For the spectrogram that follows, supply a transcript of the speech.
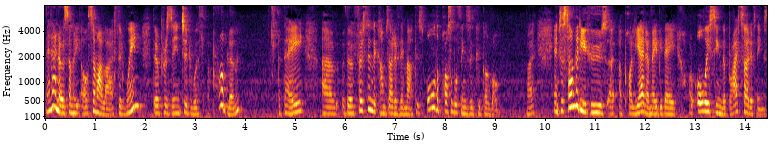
Then I know somebody else in my life that when they're presented with a problem, they uh, the first thing that comes out of their mouth is all the possible things that could go wrong right and to somebody who's a, a pollyanna maybe they are always seeing the bright side of things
